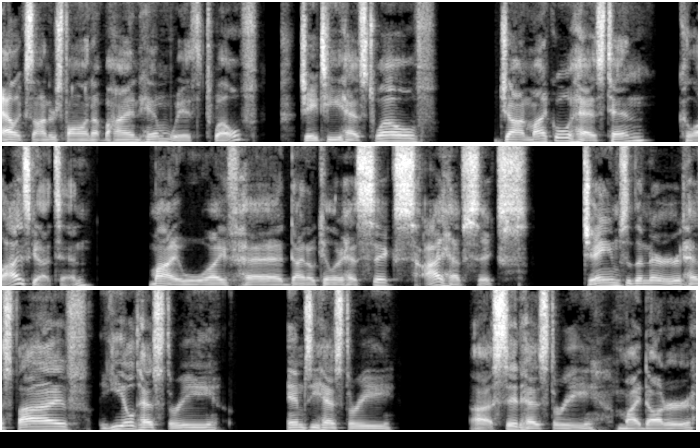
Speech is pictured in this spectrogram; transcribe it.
Alex Saunders following up behind him with 12. JT has 12. John Michael has 10. Kalai's got 10. My wife had Dino Killer has 6. I have 6. James the Nerd has 5. Yield has 3. MZ has 3. Uh, Sid has 3. My daughter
